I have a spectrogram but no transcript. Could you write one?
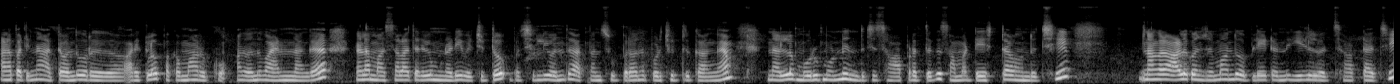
ஆனால் பார்த்திங்கன்னா அத்தை வந்து ஒரு அரை கிலோ பக்கமாக இருக்கும். அது வந்து வாங்கினாங்க. நல்லா மசாலா தடவி முன்னாடியே வச்சுட்டோம். இப்போ சில்லி வந்து அத்தை வந்து சூப்பராக வந்து பிடிச்சிட்ருக்காங்க நல்ல மொறு மொன்னு இருந்துச்சு சாப்பிட்றதுக்கு. செம்ம டேஸ்ட்டாக இருந்துச்சு. நாங்கள் ஆள் கொஞ்சமாக வந்து ஒரு பிளேட் வந்து ஈரல் வச்சு சாப்பிட்டாச்சு.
